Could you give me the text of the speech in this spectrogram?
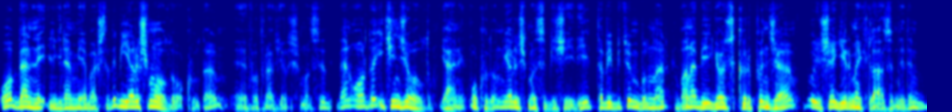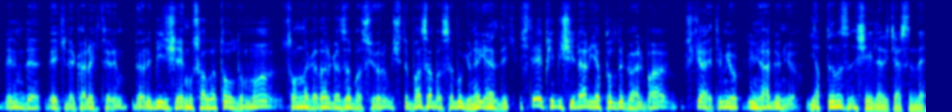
O benle ilgilenmeye başladı. Bir yarışma oldu okulda e, fotoğraf yarışması. Ben orada ikinci oldum. Yani okulun yarışması bir şey değil. Tabii bütün bunlar bana bir göz kırpınca bu işe girmek lazım dedim. Benim de belki de karakterim böyle bir işe musallat oldum mu sonuna kadar gaza basıyorum. İşte basa basa bugüne geldik. İşte epey bir şeyler yapıldı galiba. Şikayetim yok. Dünya dönüyor. Yaptığınız şeyler içerisinde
